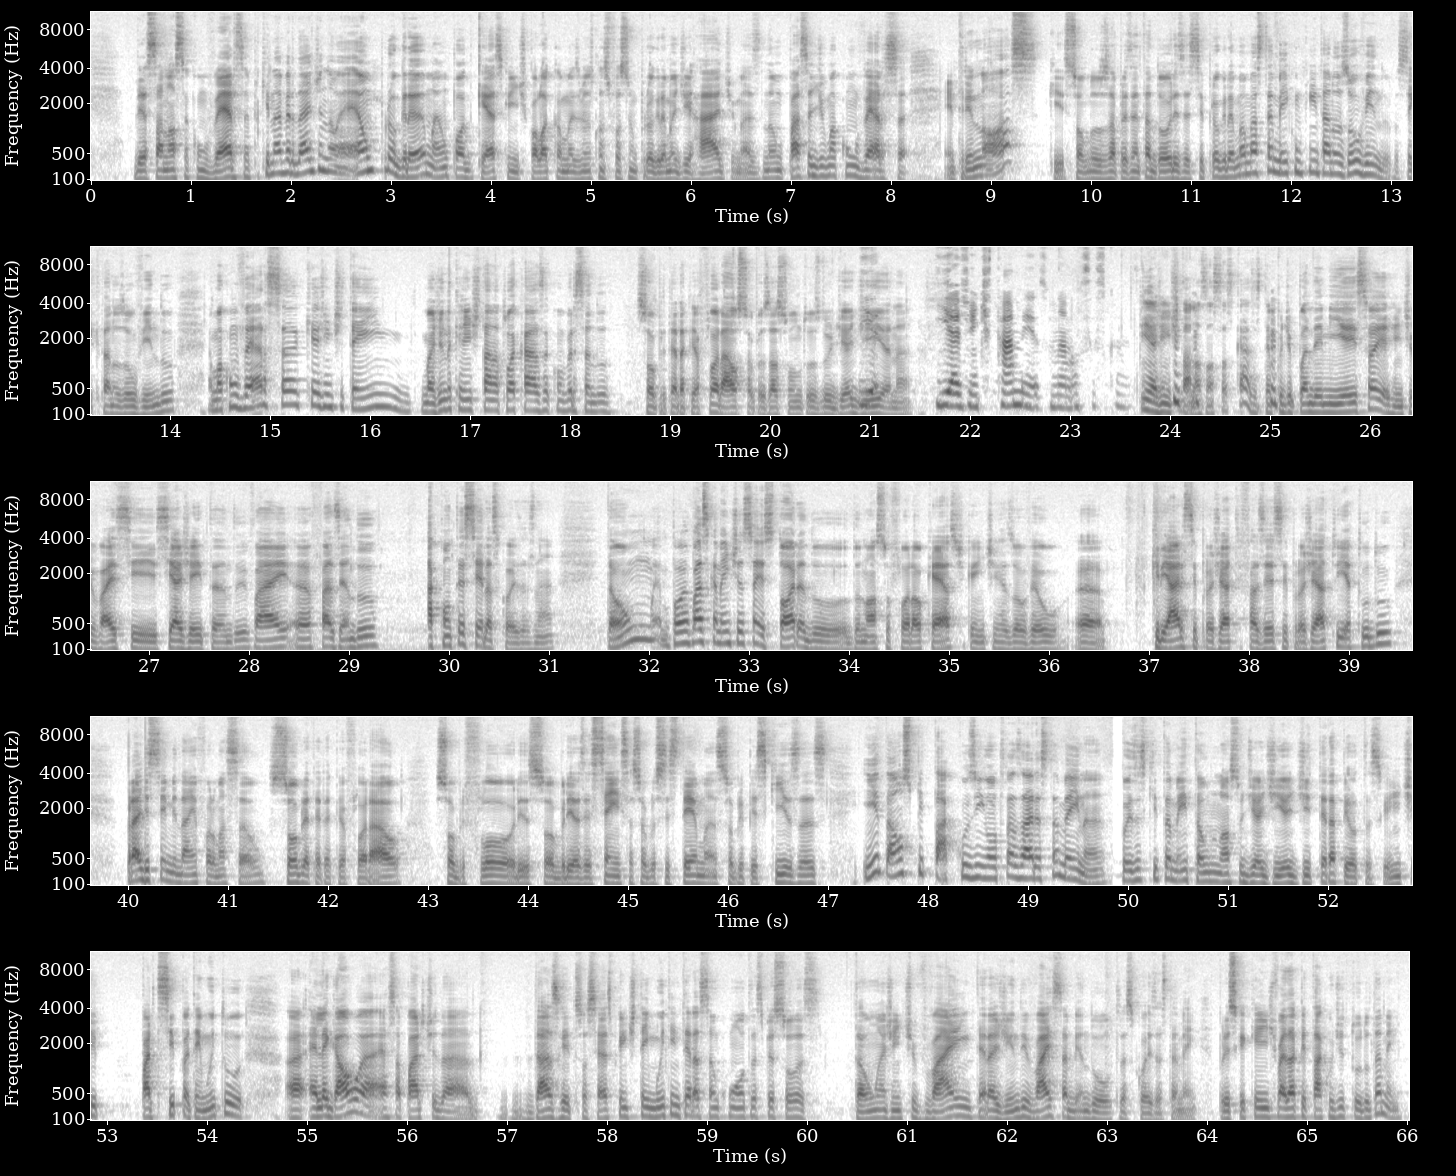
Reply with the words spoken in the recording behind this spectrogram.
dessa nossa conversa, porque na verdade não é, é um programa, é um podcast que a gente coloca mais ou menos como se fosse um programa de rádio, mas não passa de uma conversa entre nós, que somos os apresentadores desse programa, mas também com quem está nos ouvindo. Você que está nos ouvindo, é uma conversa que a gente tem. Imagina que a gente está na tua casa conversando sobre terapia floral, sobre os assuntos do dia a dia, e, né? E a gente está mesmo nas nossas casas. E a gente está nas nossas casas. Tempo de pandemia é isso aí. A gente vai se, se ajeitando e vai uh, fazendo acontecer as coisas, né? Então, basicamente, essa é a história do, do nosso Floralcast, que a gente resolveu uh, criar esse projeto e fazer esse projeto, e é tudo para disseminar informação sobre a terapia floral, sobre flores, sobre as essências, sobre os sistemas, sobre pesquisas e dar uns pitacos em outras áreas também, né? Coisas que também estão no nosso dia a dia de terapeutas, que a gente participa, tem muito. Uh, é legal essa parte da, das redes sociais porque a gente tem muita interação com outras pessoas. Então a gente vai interagindo e vai sabendo outras coisas também. Por isso que a gente vai dar pitaco de tudo também.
